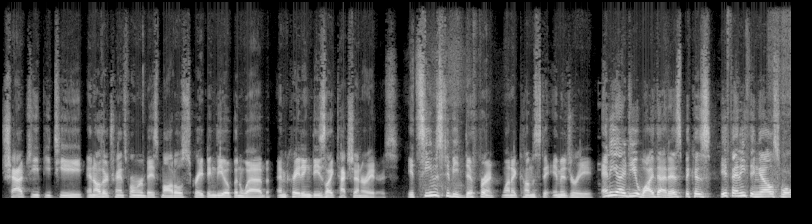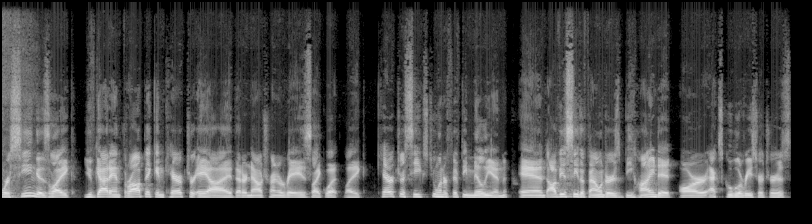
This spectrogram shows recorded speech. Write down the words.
ChatGPT and other transformer based models scraping the open web and creating these like text generators. It seems to be different when it comes to imagery. Any idea why that is? Because if anything else, what we're seeing is like you've got Anthropic and character AI that are now trying to raise like what, like character seeks 250 million and obviously the founders behind it are ex google researchers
